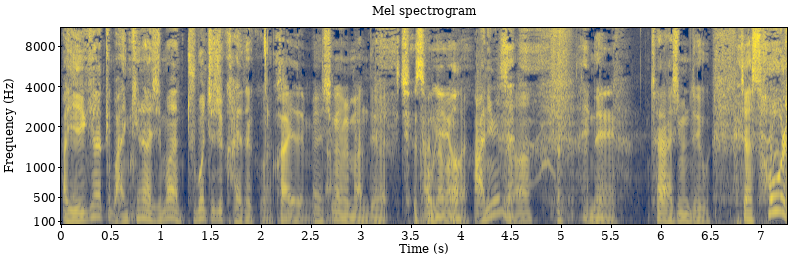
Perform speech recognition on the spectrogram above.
아, 얘기할 게 많긴 하지만 두 번째 집 가야 될 것 같아요. 가야 됩니다. 네, 시간 얼마 안 돼요. 죄송해요. 아닙니다. 네. 네. 잘 아시면 되고. 자, 서울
